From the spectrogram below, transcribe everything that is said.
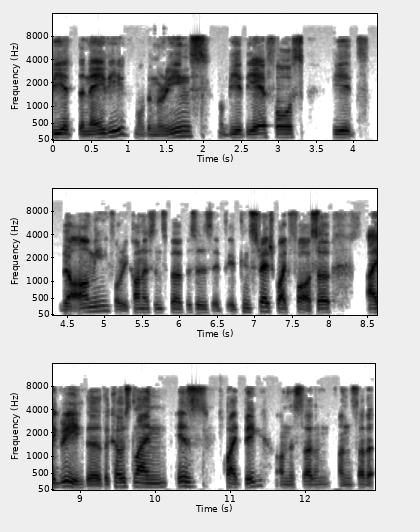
be it the Navy or the Marines, or be it the Air Force, be it the army for reconnaissance purposes. It, it can stretch quite far. So I agree. The the coastline is quite big on the southern on southern,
